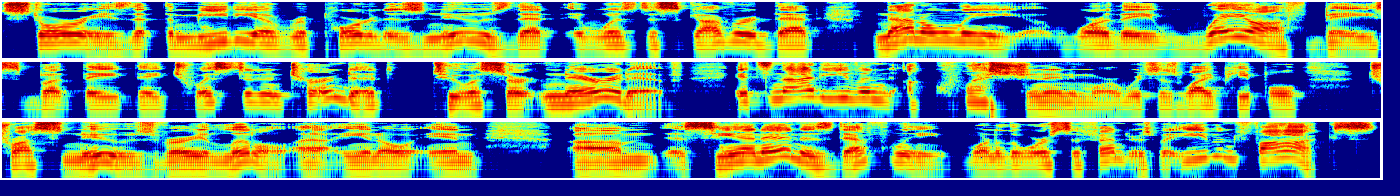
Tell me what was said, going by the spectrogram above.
stories that the media reported as news that it was discovered that not only were they way off base, but they, they twisted and turned it to a certain narrative. It's not even a question anymore, which is why people trust news very little. Uh, you know, and um, CNN is definitely one of the worst offenders, but even Fox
